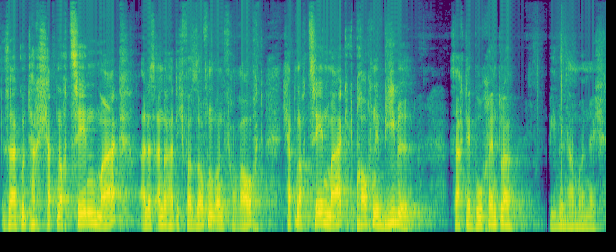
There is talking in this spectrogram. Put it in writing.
ich sage, guten Tag, ich habe noch 10 Mark, alles andere hatte ich versoffen und verraucht. Ich habe noch 10 Mark, ich brauche eine Bibel. Sagt der Buchhändler, Bibeln haben wir nicht.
